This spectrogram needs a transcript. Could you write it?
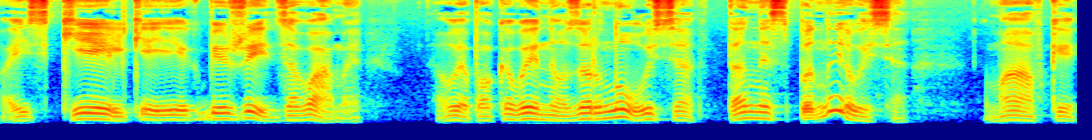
Хай скільки їх біжить за вами, але поки ви не озирнулися та не спинилися, мавки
